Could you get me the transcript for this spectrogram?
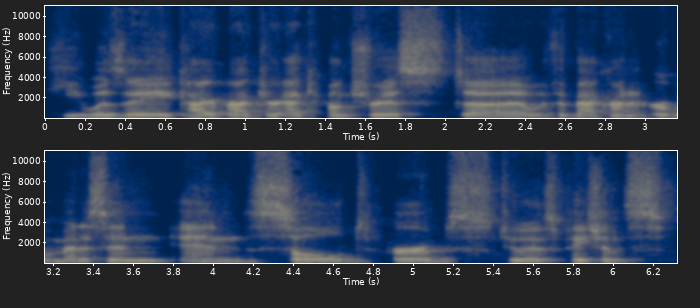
he was a chiropractor, acupuncturist uh, with a background in herbal medicine and sold herbs to his patients.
